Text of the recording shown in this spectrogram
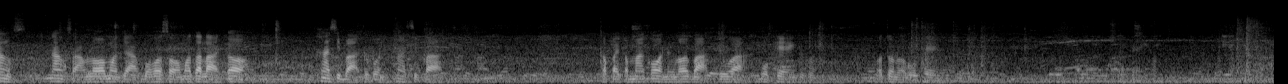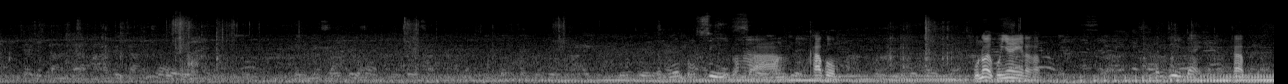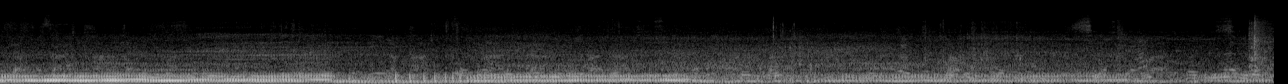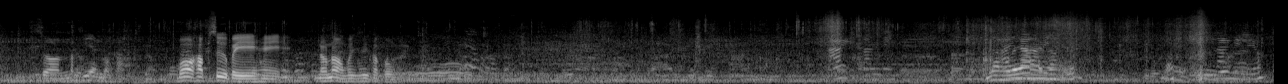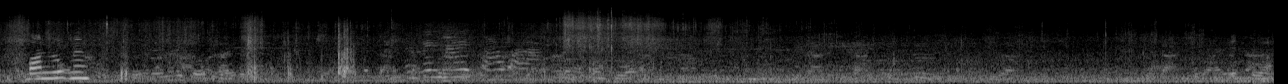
นั่งนั่งสามล้อมาจากบขสมาตลาดก็ 50 บาททุกคน 50 บาท กลับไปกลับมาก็ 100 บาทถือว่าโบแพงทุกคนก็ตัวหน่อยโบแพงบ่แพงเรื่องของสี่ก็หาสามครับผมผู้น้อยผู้ใหญ่แล้วครับ มันยืดได้ ครับ สอนนักเรียนบ่ครับบ่ครับซื้อไปให้น้องๆไปซื้อครับผมไอ้นั่งนี่นั่งเลยอะนั่งเลยนั่งนั่งนี่เร็วบอลลูกนึง เป็นตัว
